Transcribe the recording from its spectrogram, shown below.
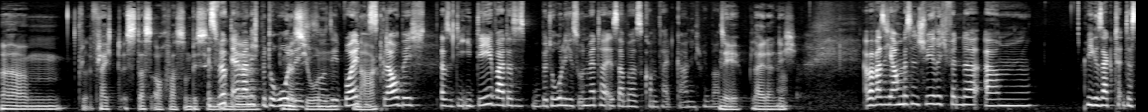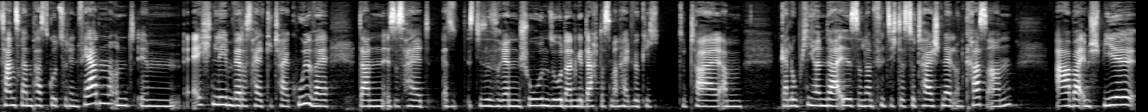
Ähm, vielleicht ist das auch was so ein bisschen. Es wirkt einfach nicht bedrohlich. So, sie wollten es, glaube ich, also die Idee war, dass es bedrohliches Unwetter ist, aber es kommt halt gar nicht rüber. so. Nee, leider nicht. Aber was ich auch ein bisschen schwierig finde, ähm, wie gesagt, Distanzrennen passt gut zu den Pferden und im echten Leben wäre das halt total cool, weil dann ist es halt, also ist dieses Rennen schon so dann gedacht, dass man halt wirklich total am Galoppieren da ist und dann fühlt sich das total schnell und krass an. Aber im Spiel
